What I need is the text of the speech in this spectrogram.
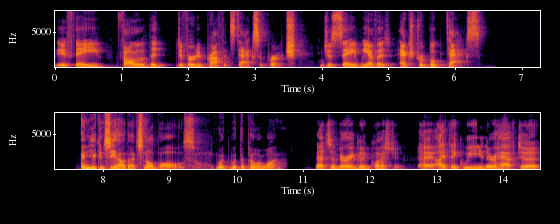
if they follow the diverted profits tax approach and just say we have an extra book tax? And you can see how that snowballs with, with the Pillar One. That's a very good question. I, I think we either have to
